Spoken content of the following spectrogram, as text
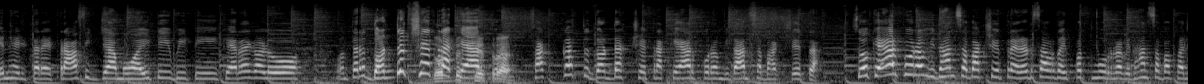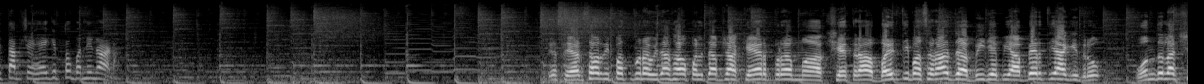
ಏನ್ ಹೇಳ್ತಾರೆ traffic jam I T B T ಕೆರೆಗಳು ಒಂಥರ ದೊಡ್ಡ ಕ್ಷೇತ್ರ ಕೆ ಆರ್. ಪುರಂ ಸಖತ್ ದೊಡ್ಡ ಕ್ಷೇತ್ರ ಕೆ ಆರ್ ಪುರಂ ವಿಧಾನಸಭಾ ಕ್ಷೇತ್ರ. ಸೊ ಕೆ ಆರ್ ಪುರಂ ವಿಧಾನಸಭಾ ಕ್ಷೇತ್ರ ಎರಡು ಸಾವಿರದ ಇಪ್ಪತ್ತ್ಮೂರರ ವಿಧಾನಸಭಾ ಫಲಿತಾಂಶ ಹೇಗಿತ್ತು? ಬನ್ನಿ ನೋಡೋಣ. ಎಸ್, ಎರಡ್ ಸಾವಿರದ ಇಪ್ಪತ್ಮೂರ ವಿಧಾನಸಭಾ ಫಲಿತಾಂಶ ಕೆಆರ್ಪುರಂ ಆರ್ ಪುರಂ ಕ್ಷೇತ್ರ. ಬೈರ್ತಿ ಬಸವರಾಜ್ ಬಿಜೆಪಿ ಅಭ್ಯರ್ಥಿಯಾಗಿದ್ರು. ಒಂದು ಲಕ್ಷ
